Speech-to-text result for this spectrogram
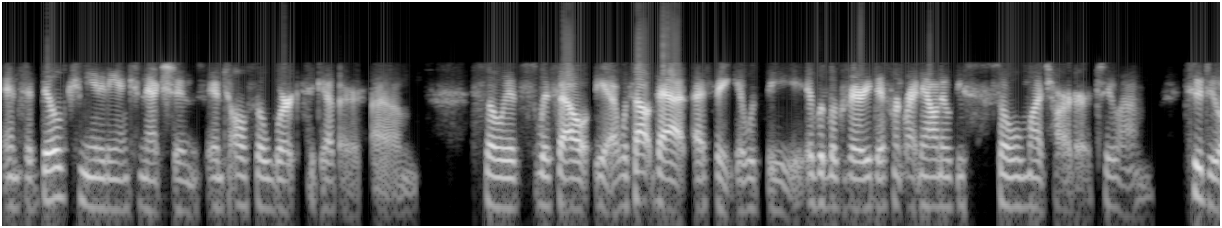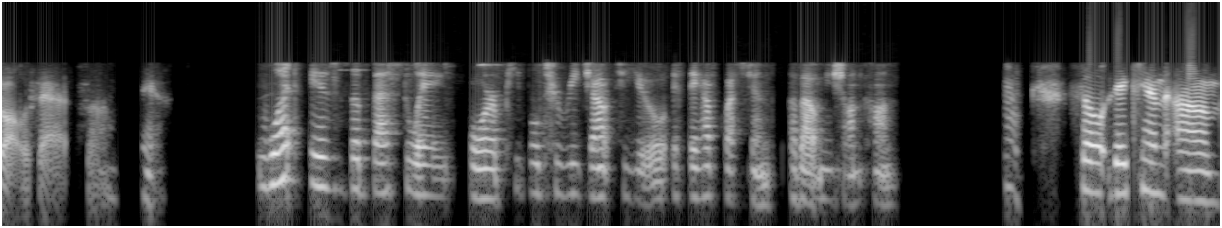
and to build community and connections and to also work together. Um, so it's without, yeah, without that, I think it would be, it would look very different right now, and it would be so much harder to um to do all of that. So yeah. What is the best way for people to reach out to you if they have questions about Mishan Khan? So they can um,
